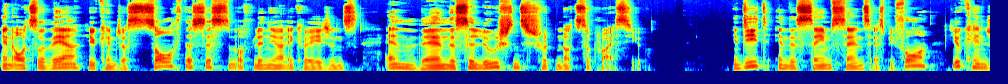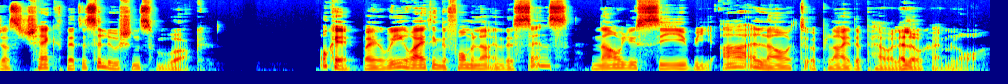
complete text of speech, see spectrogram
And also there, you can just solve the system of linear equations and then the solutions should not surprise you. Indeed, in the same sense as before, you can just check that the solutions work. Okay, by rewriting the formula in this sense, now you see we are allowed to apply the parallelogram law.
